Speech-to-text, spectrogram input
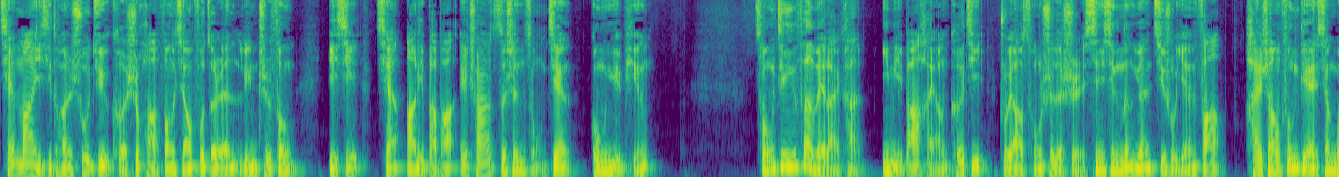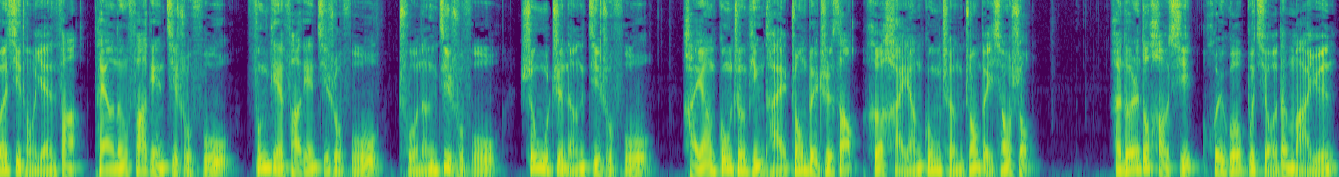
前蚂蚁集团数据可视化方向负责人林志峰，以及前阿里巴巴 HR 资深总监龚玉平。从经营范围来看，一米八海洋科技主要从事的是新兴能源技术研发、海上风电相关系统研发、太阳能发电技术服务、风电发电技术服务、储能技术服务、生物智能技术服务、海洋工程平台装备制造和海洋工程装备销售。很多人都好奇，回国不久的马云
